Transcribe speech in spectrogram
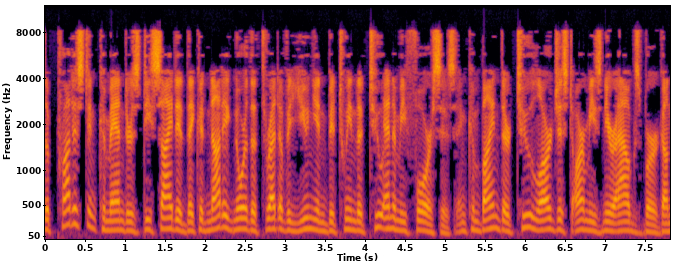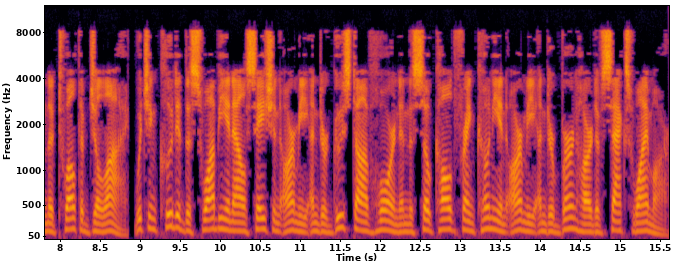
The Protestant commanders decided they could not ignore the threat of a union between the two enemy forces and combined their two largest armies near Augsburg on 12 July, which included the Swabian Alsatian army under Gustav Horn and the so-called Franconian army under Bernhard of Saxe-Weimar.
